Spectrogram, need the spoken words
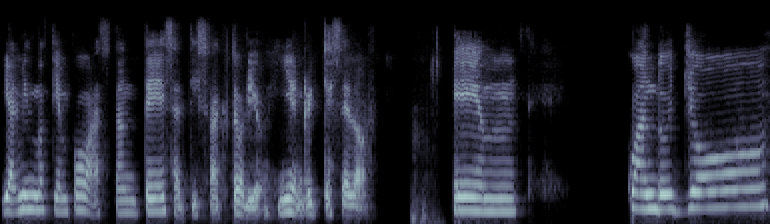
y al mismo tiempo bastante satisfactorio y enriquecedor. Eh, cuando yo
